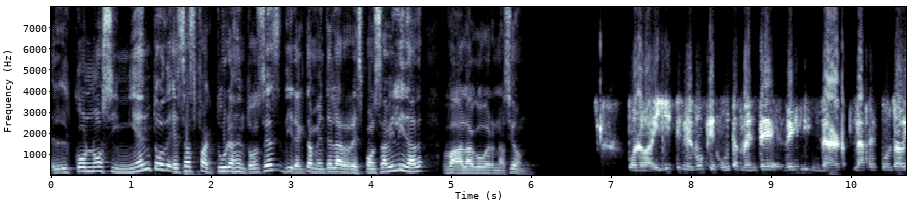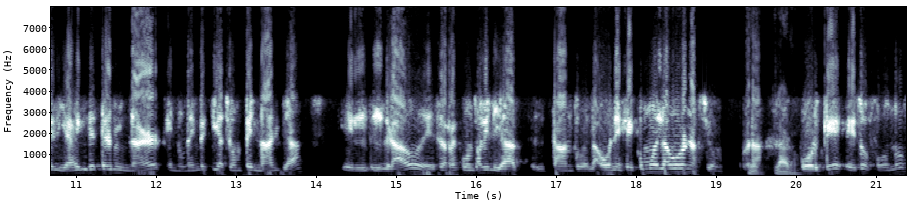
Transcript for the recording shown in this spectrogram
el conocimiento de esas facturas, entonces directamente la responsabilidad va a la gobernación. Bueno, ahí tenemos que justamente deslindar la responsabilidad y determinar en una investigación penal ya el, grado de esa responsabilidad tanto de la ONG como de la gobernación, ¿verdad? claro. Porque esos fondos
